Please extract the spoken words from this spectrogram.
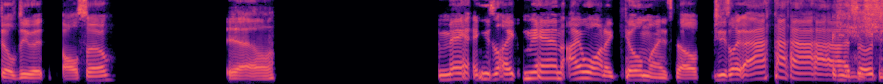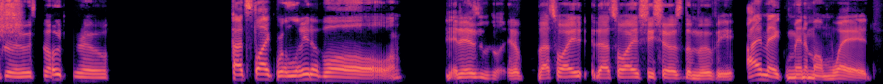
They'll do it also. Yeah. Man, he's like, man, I want to kill myself. She's like, ah, so true, so true. That's like relatable. It is relatable. That's why. That's why she shows the movie. I make minimum wage.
